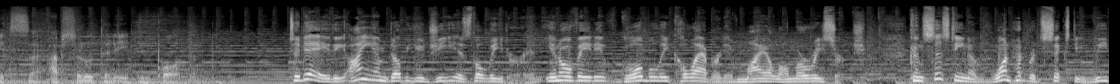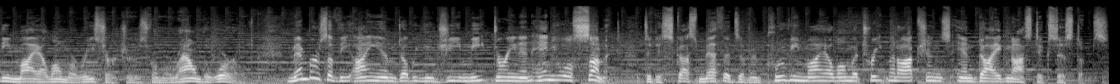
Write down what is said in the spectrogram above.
is uh, absolutely important. Today, the IMWG is the leader in innovative, globally collaborative myeloma research. Consisting of 160 leading myeloma researchers from around the world, members of the IMWG meet during an annual summit to discuss methods of improving myeloma treatment options and diagnostic systems.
